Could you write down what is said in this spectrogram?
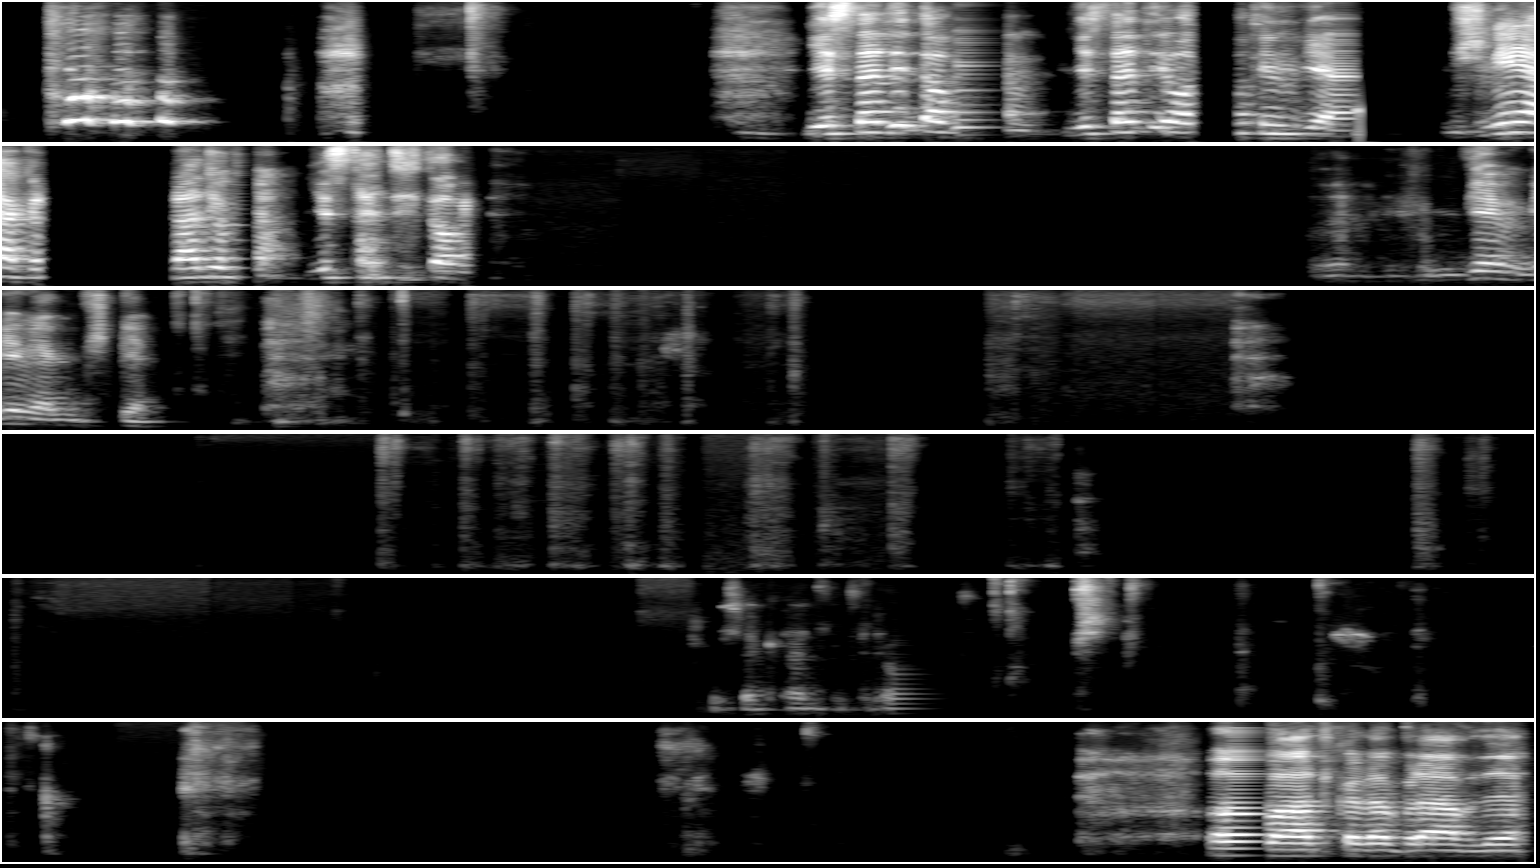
Niestety to wiem. Niestety o tym wiem. Brzmi jak radio. Niestety to wiem. Wiem, jak brzmi. Jak O matko, naprawdę.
